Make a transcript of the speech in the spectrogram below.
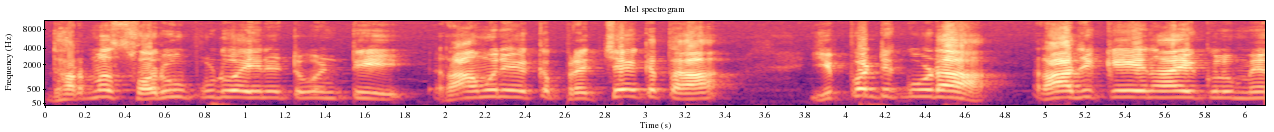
ధర్మస్వరూపుడు అయినటువంటి రాముని యొక్క ప్రత్యేకత ఇప్పటికి కూడా రాజకీయ నాయకులు మేము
